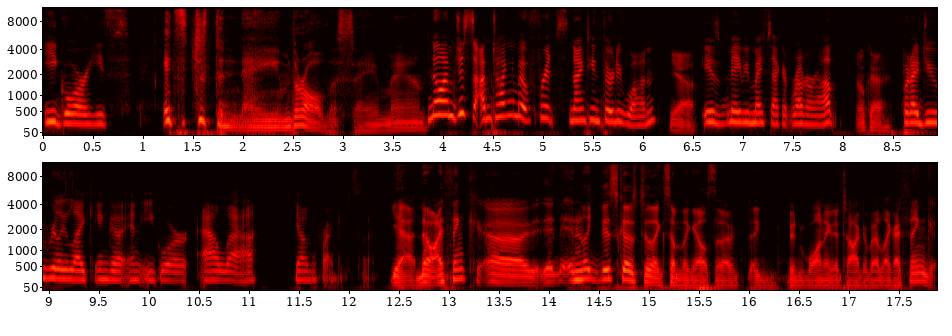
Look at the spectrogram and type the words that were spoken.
Igor, he's It's just a name. They're all the same, man. No, I'm just I'm talking about Fritz 1931 Yeah. is maybe my second runner up, Okay. but I do really like Inga and Igor a la Young Frankenstein. Yeah, no, I think, uh, and, and like this goes to like something else that I've, I've been wanting to talk about. Like, I think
